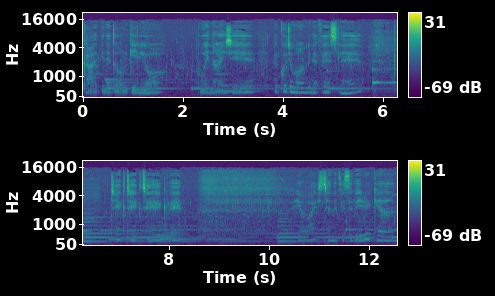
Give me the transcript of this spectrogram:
kalbine doğru geliyor bu enerji ve kocaman bir nefesle çek çek çek ve yavaşça nefesi verirken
